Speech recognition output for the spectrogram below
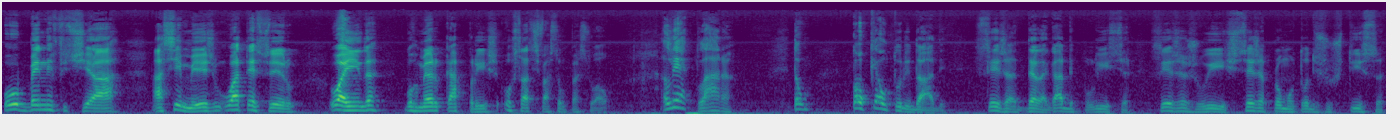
ou beneficiar a si mesmo ou a terceiro, ou ainda por mero capricho ou satisfação pessoal. A lei é clara. Então, qualquer autoridade, seja delegado de polícia, seja juiz, seja promotor de justiça,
